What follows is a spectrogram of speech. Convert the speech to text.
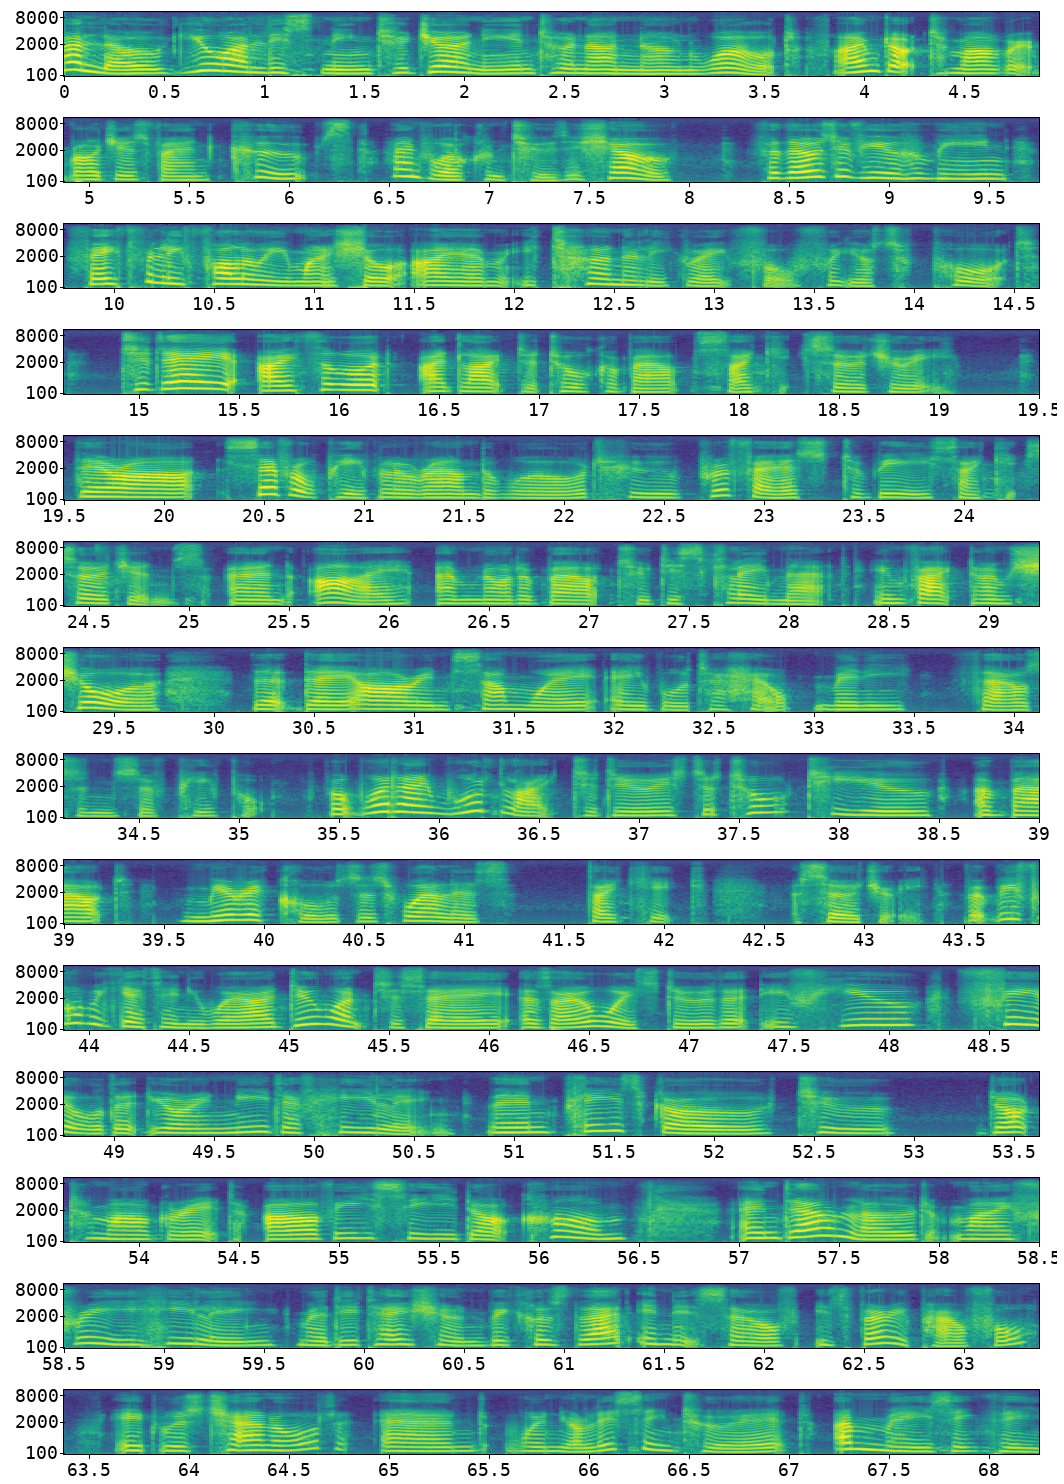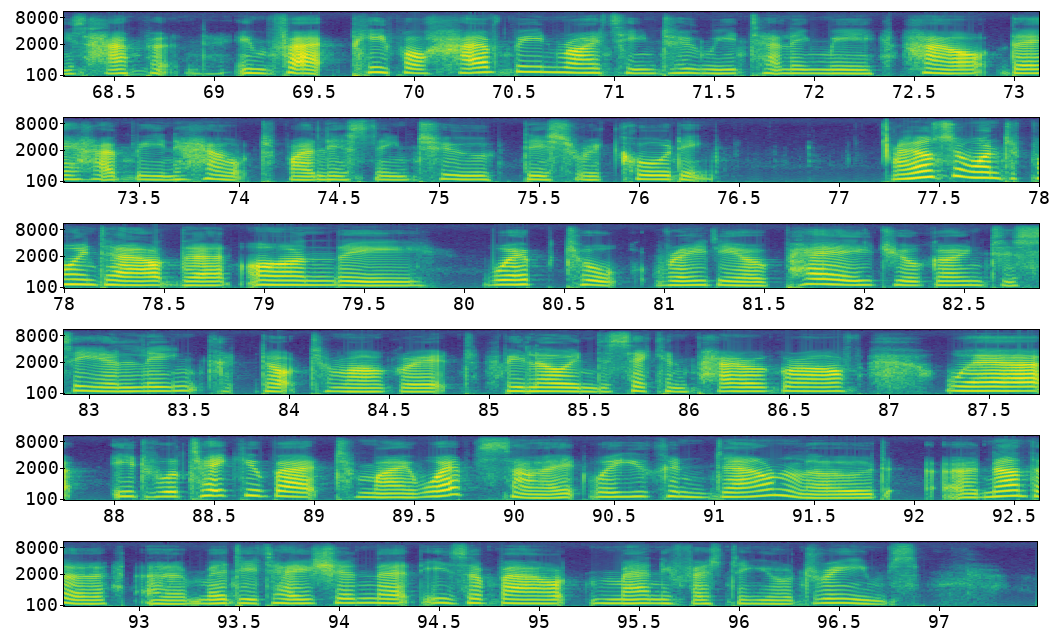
Hello, you are listening to Journey into an Unknown World. I'm Dr. Margaret Rogers Van Coops, and welcome to the show. For those of you who've been faithfully following my show, I am eternally grateful for your support. Today, I thought I'd like to talk about psychic surgery. There are several people around the world who profess to be psychic surgeons, and I am not about to disclaim that. In fact, I'm sure that they are in some way able to help many thousands of people. But what I would like to do is to talk to you about miracles as well as psychic surgery. But before we get anywhere, I do want to say, as I always do, that if you feel that you're in need of healing, then please go to drmargaretrvc.com and download my free healing meditation because that in itself is very powerful it was channeled, and when you're listening to it, amazing things happen. In fact, people have been writing to me telling me how they have been helped by listening to this recording. I also want to point out that on the Web Talk Radio page, you're going to see a link, Dr. Margaret, below in the second paragraph, where it will take you back to my website where you can download another uh, meditation that is about manifesting your dreams.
